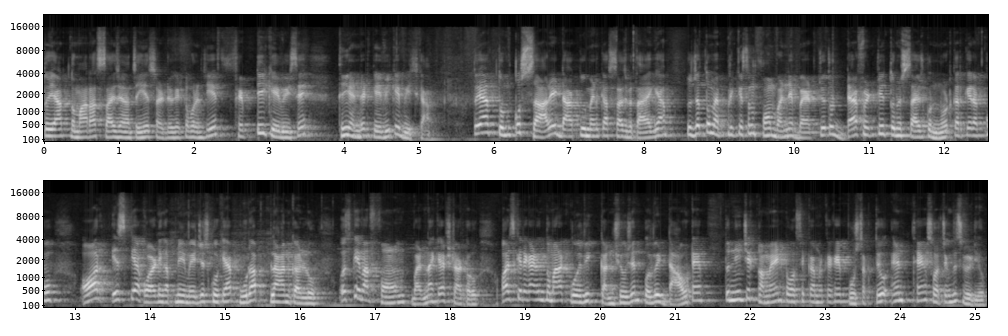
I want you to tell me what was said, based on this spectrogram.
तो यार तुम्हारा साइज़ रहना चाहिए सर्टिफिकेट का रहना चाहिए फिफ्टी के से थ्री हंड्रेड के के बीच का। तो यार तुमको सारे डॉक्यूमेंट का साइज़ बताया गया। तो जब तुम एप्लीकेशन फॉर्म भरने बैठते हो तो डेफिनेटली तुम इस साइज़ को नोट करके रखो और इसके अकॉर्डिंग अपने इमेजेस को क्या पूरा प्लान कर लो। उसके बाद फॉर्म भरना क्या स्टार्ट करो। और इसके रिगार्डिंग तुम्हारा कोई भी कंफ्यूजन कोई भी डाउट है तो नीचे कमेंट और से कमेंट करके पूछ सकते हो। And thanks watching this video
